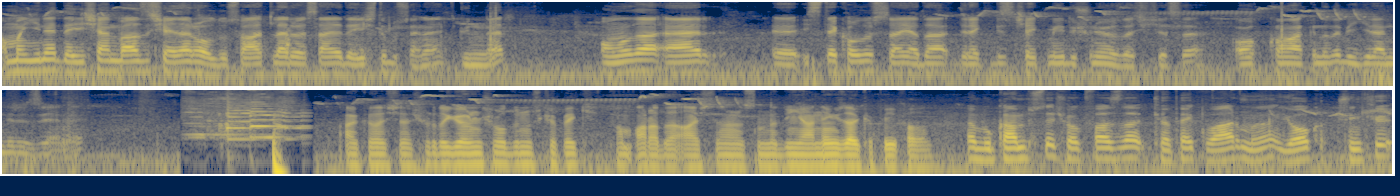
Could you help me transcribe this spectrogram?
Ama yine değişen bazı şeyler oldu. Saatler vesaire değişti bu sene, günler. Onu da eğer e, istek olursa ya da direkt biz çekmeyi düşünüyoruz açıkçası. O konu hakkında da bilgilendiririz yani. Arkadaşlar şurada görmüş olduğunuz köpek tam arada ağaçların arasında dünyanın en güzel köpeği falan. Ha, bu kampüste çok fazla köpek var mı? Yok. Çünkü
